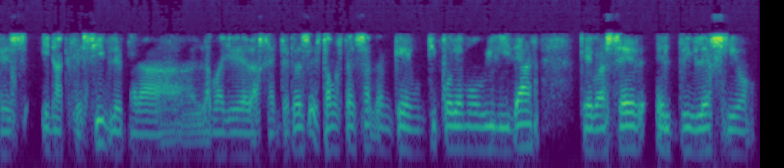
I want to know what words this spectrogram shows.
es inaccesible para la mayoría de la gente. Entonces estamos pensando en que un tipo de movilidad que va a ser el privilegio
